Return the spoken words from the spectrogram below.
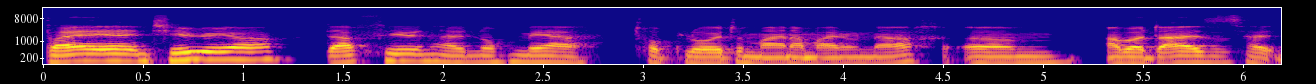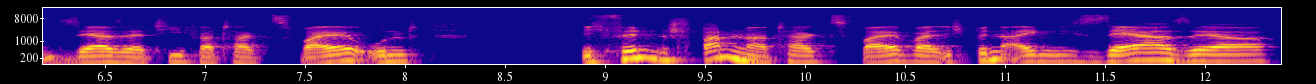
Bei Interior, da fehlen halt noch mehr Top-Leute, meiner Meinung nach. Ähm, aber da ist es halt ein sehr, sehr tiefer Tag 2 und ich finde ein spannender Tag 2, weil ich bin eigentlich sehr, sehr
